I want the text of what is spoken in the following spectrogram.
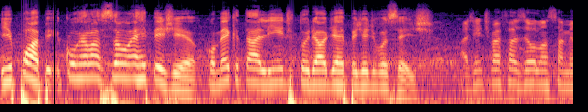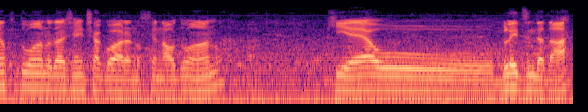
E Pop, com relação ao RPG, como é que tá a linha editorial de RPG de vocês? A gente vai fazer o lançamento do ano da gente agora, no final do ano, que é o Blades in the Dark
